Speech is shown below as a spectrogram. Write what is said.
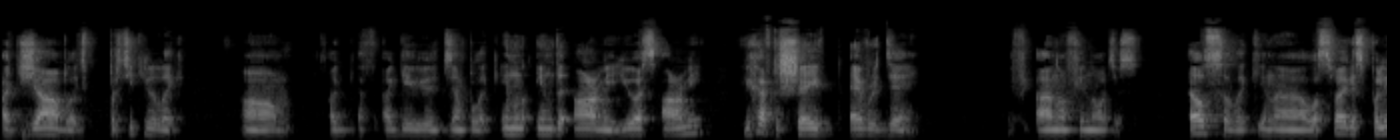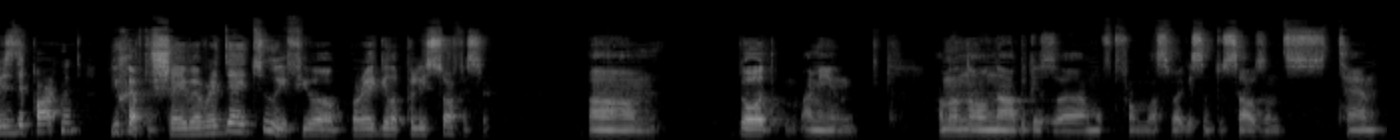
a job like particularly like um, I, I give you an example like in in the army US army you have to shave every day if I don't know if you notice. Also like in a Las Vegas police department you have to shave every day too if you're a regular police officer. Um or I mean I don't know now because uh, I moved from Las Vegas in 2010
